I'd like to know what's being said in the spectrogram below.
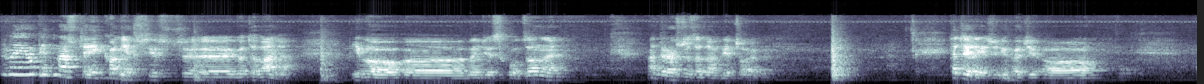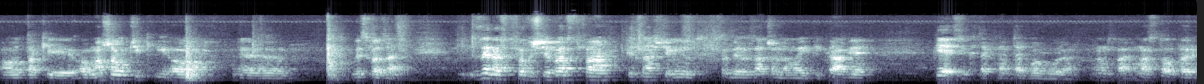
No i o 15 koniec jest e, gotowania. Piwo e, będzie schłodzone, a drożdże zadam wieczorem. To tyle, jeżeli chodzi o, o taki o maszałcik i o e, wysładzanie. Zaraz tworzy się warstwa, 15 minut sobie zaznaczam na mojej pikawie. Piecyk tak nam tak w ogóle. On ma- stoper.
